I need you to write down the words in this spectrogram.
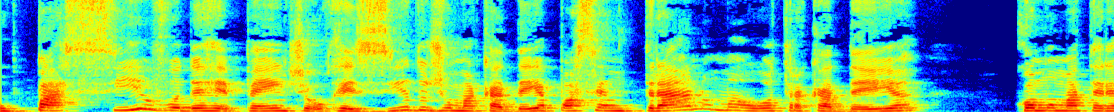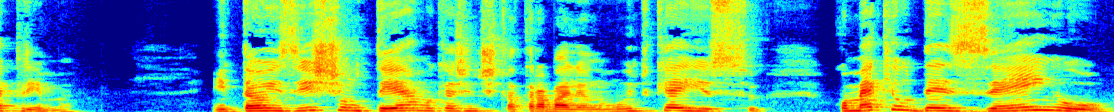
o passivo, de repente, ou resíduo de uma cadeia possa entrar numa outra cadeia como matéria-prima. Então, existe um termo que a gente está trabalhando muito que é isso. Como é que eu desenho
